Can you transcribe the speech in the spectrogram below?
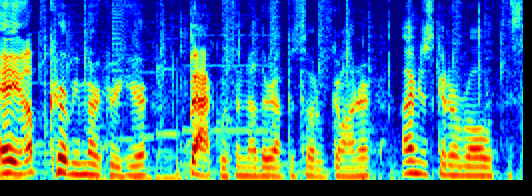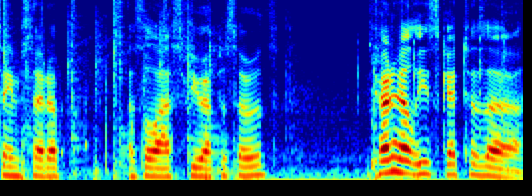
Hey up, Kirby Mercury here, back with another episode of GoNNER. I'm just gonna roll with the same setup as the last few episodes. Try to at least get to the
